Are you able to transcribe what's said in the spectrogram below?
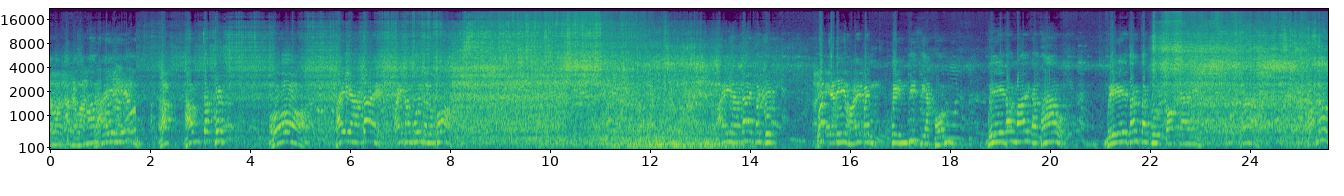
ระวังครับระวัง ใจเย็น ครับ ทำตะครุบโอ้ใครอยากได้ ไปทำบุญกับหลวงพ่อ ใครอยากได้ตะกรุด วั ดเจดีย์หอยเป็นปิ่นที่เสียบผม มีทั้งไม้กระเท้า มีทั้งตะกรุดดอกใหญ่อ่าขอบคุณ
